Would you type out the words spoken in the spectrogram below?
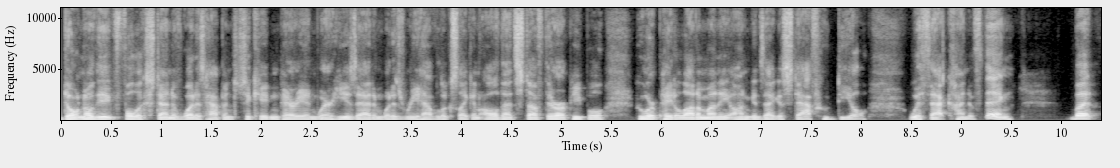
don't know the full extent of what has happened to Kaden Perry and where he is at and what his rehab looks like and all that stuff. There are people who are paid a lot of money on Gonzaga's staff who deal with that kind of thing. But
